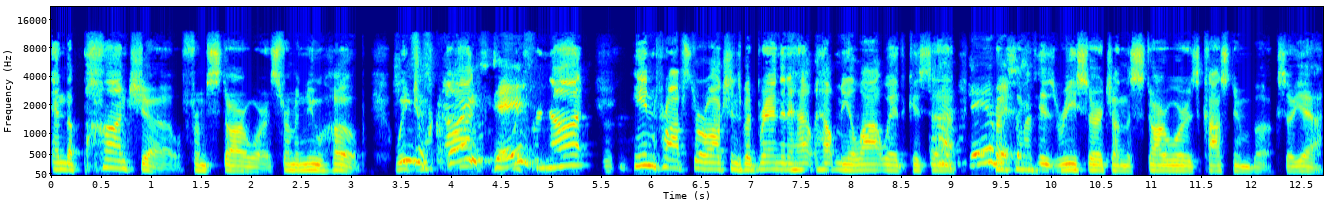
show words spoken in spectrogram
and the poncho from Star Wars, from A New Hope, which Jesus were Christ, not, Dave! which were not in prop store auctions, but Brandon helped helped me a lot with because uh, from some of his research on the Star Wars costume book. So yeah,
